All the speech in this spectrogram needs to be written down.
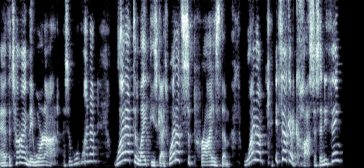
And at the time, they were not. I said, well, why not? Why not delight these guys? Why not surprise them? Why not? It's not going to cost us anything.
